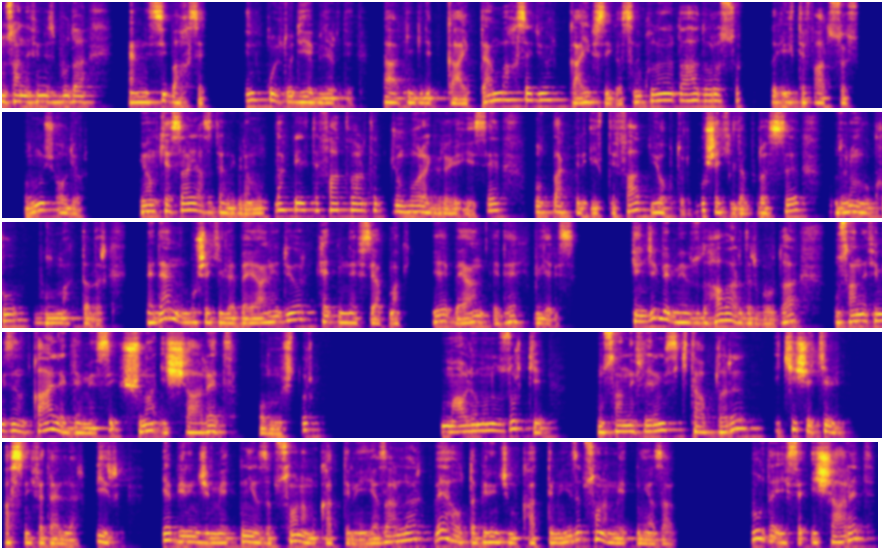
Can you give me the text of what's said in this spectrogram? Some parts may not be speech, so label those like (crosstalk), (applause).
Musannefimiz burada kendisi bahsettiği kultu diyebilirdi. Lakin gidip gayipten bahsediyor. Gayip sigasını kullanıyor daha doğrusu. Burada iltifat söz olmuş oluyor. İmam Kesai Hazretleri'ne göre mutlak bir iltifat vardır. Cumhur'a göre ise mutlak bir iltifat yoktur. Bu şekilde burası bu durum vuku bulmaktadır. Neden bu şekilde beyan ediyor? Hetmi nefsi yapmak diye beyan edebiliriz. İkinci bir mevzu daha vardır burada. Musannefimizin gale demesi şuna işaret olmuştur. Malumunuzdur ki musanniflerimiz kitapları iki şekil tasnif ederler. Bir, ya birinci metni yazıp sonra mukaddimeyi yazarlar veyahut da birinci mukaddimeyi yazıp sonra metni yazarlar. Burada ise işaret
